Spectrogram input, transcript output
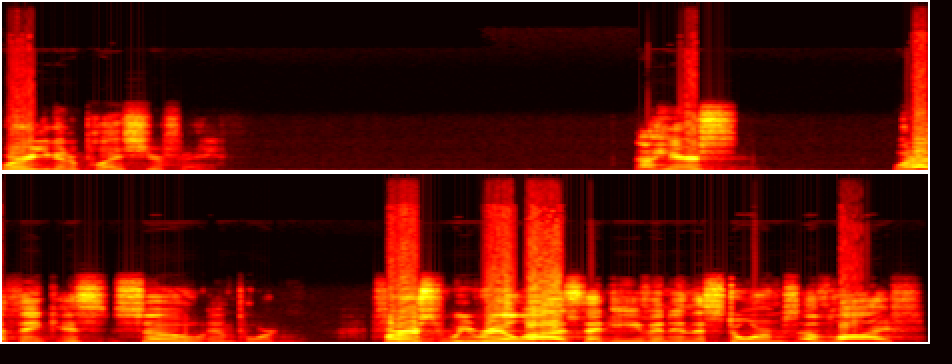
Where are you going to place your faith? Now, here's what I think is so important. First, we realize that even in the storms of life,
